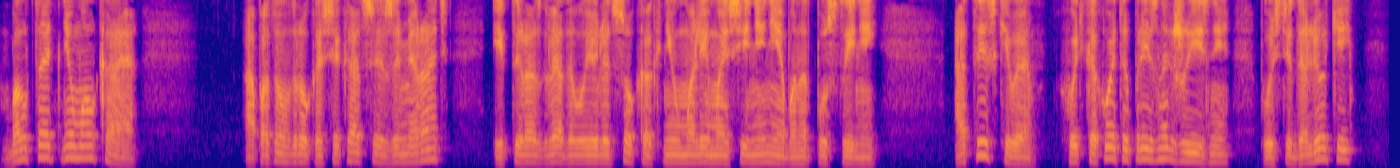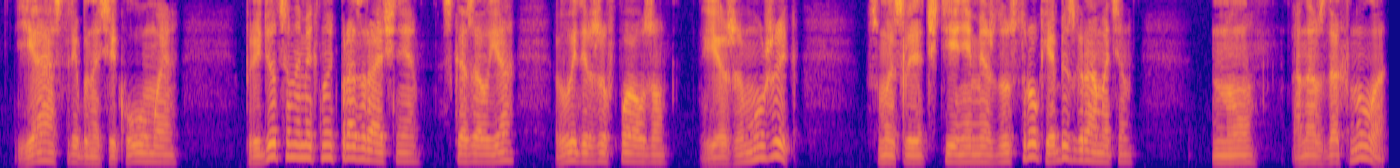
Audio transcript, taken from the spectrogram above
болтать не умолкая, а потом вдруг осекаться и замирать, и ты разглядывал ее лицо, как неумолимое синее небо над пустыней, отыскивая хоть какой-то признак жизни, пусть и далекий, ястреба, насекомое. «Придется намекнуть прозрачнее», — сказал я, выдержав паузу. «Я же мужик. В смысле, чтения между строк я безграмотен». «Ну...» — она вздохнула,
